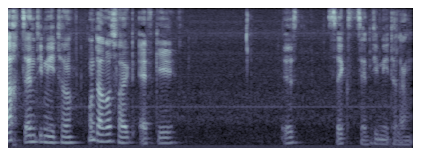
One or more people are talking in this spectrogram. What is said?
8 cm und daraus folgt FG ist 6 cm lang.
